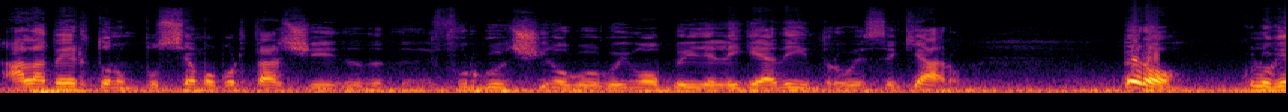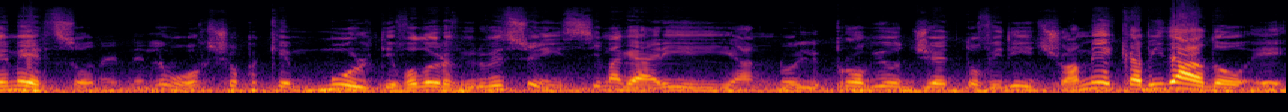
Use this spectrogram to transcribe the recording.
all'aperto non possiamo portarci il furgoncino con i mobili dell'IKEA dentro, questo è chiaro. Però quello che è emerso nel, nel workshop è che molti fotografi professionisti magari hanno il proprio oggetto feticcio. A me è capitato e,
